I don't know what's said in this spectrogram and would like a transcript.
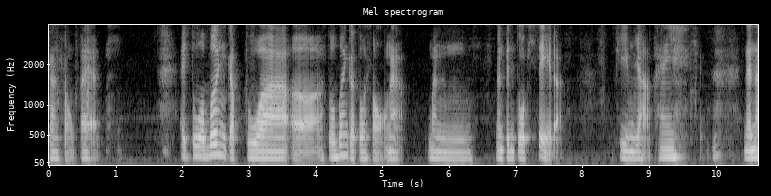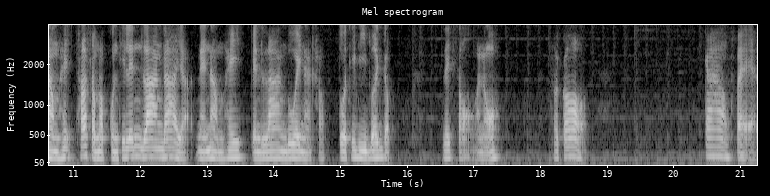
การ28ไอตัวเบิ้ลกับตัวเอ่อตัวเบิ้ลกับตัว2น่ะมันมันเป็นตัวพิเศษอะพีมอยากให้แนะนำให้ถ้าสำหรับคนที่เล่นล่างได้อะแนะนำให้เป็นล่างด้วยนะครับ ตัวที่มีเบิ้ลกับเลข2อะเนาะแล้วก็98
